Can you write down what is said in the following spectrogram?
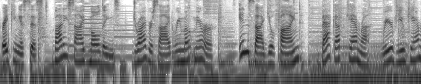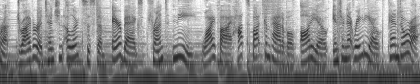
braking assist, body side moldings, driver side remote mirror. Inside you'll find backup camera, rear view camera, driver attention alert system, airbags, front knee, Wi-Fi hotspot compatible, audio, internet radio, Pandora,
